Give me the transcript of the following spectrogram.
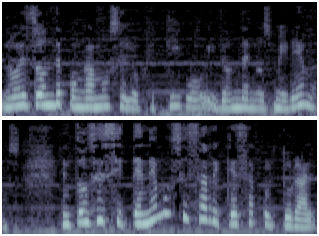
No es donde pongamos el objetivo y donde nos miremos. Entonces, si tenemos esa riqueza cultural,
